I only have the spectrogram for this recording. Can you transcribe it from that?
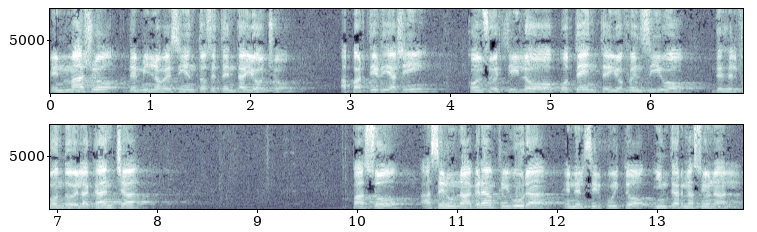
en mayo de 1978. A partir de allí, con su estilo potente y ofensivo desde el fondo de la cancha, pasó a ser una gran figura en el circuito internacional.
